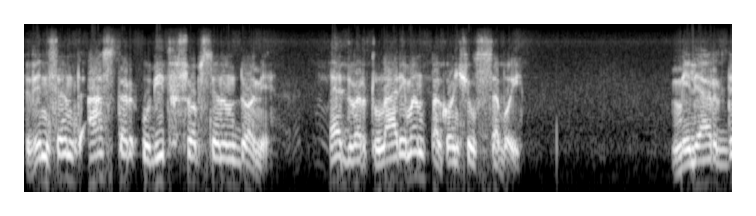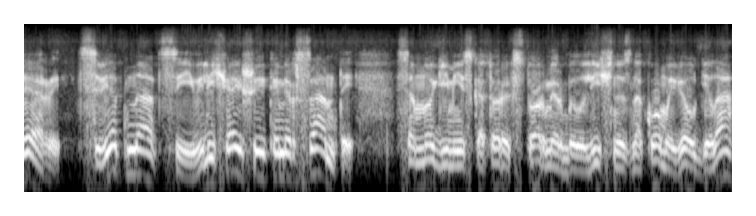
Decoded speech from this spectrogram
Винсент Астер убит в собственном доме. Эдвард Лариман покончил с собой. Миллиардеры, цвет нации, величайшие коммерсанты, со многими из которых Стормер был лично знаком и вел дела,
